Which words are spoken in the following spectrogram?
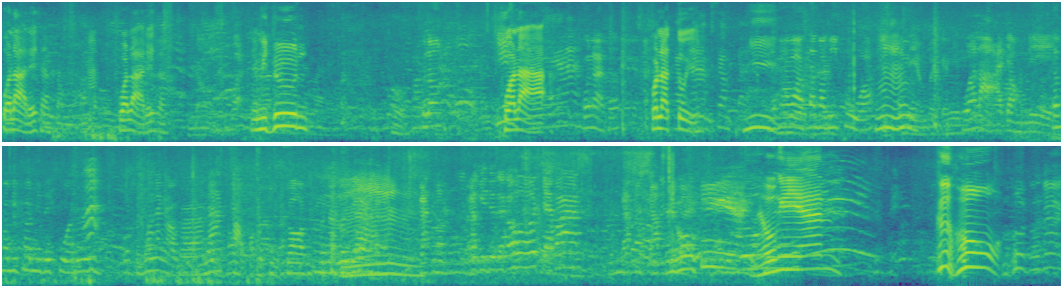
กัวหลาได้ค่ะกัวหลาได้ค่ะยังมีตื่นกัวหลาคนละเถอะกัวหลาตุยนี่เพราะว่าซันบะมีผัวตัวหลาเจ้าคนดีซันบะมีเพื่อนมีได้ผัวด้วย ผมว่าเอากันหน้าข่าวกไปถึงก่อขนาดเลยอืยังมกัดเนาะเมื่อกี้จะก็เฮ้ยแจ๋บ้านกัดเนาะกัดไอ้โหเฮียในโรงเรียนคือฮูพูดง่าย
